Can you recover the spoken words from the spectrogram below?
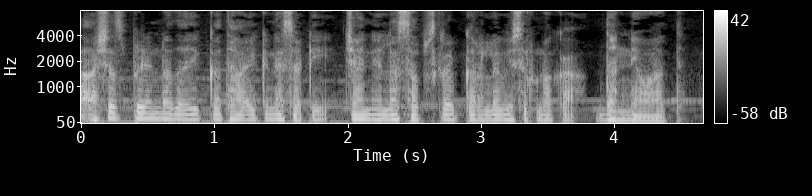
अशाच प्रेरणादायक कथा ऐकण्यासाठी चॅनेलला सबस्क्राईब करायला विसरू नका. धन्यवाद.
